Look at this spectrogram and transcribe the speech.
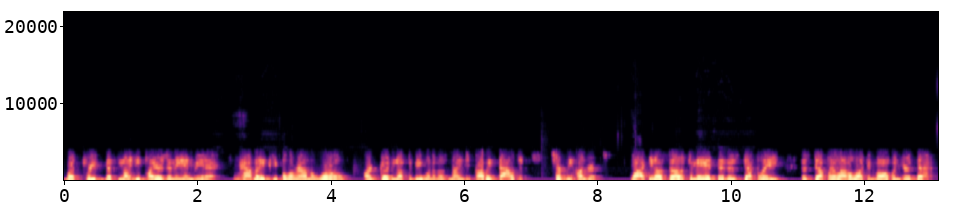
what, three, that's 90 players in the NBA. Mm-hmm. How many people around the world are good enough to be one of those 90? Probably thousands, certainly hundreds. Why, you know, so to me, it, there's definitely, there's definitely a lot of luck involved when you're that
